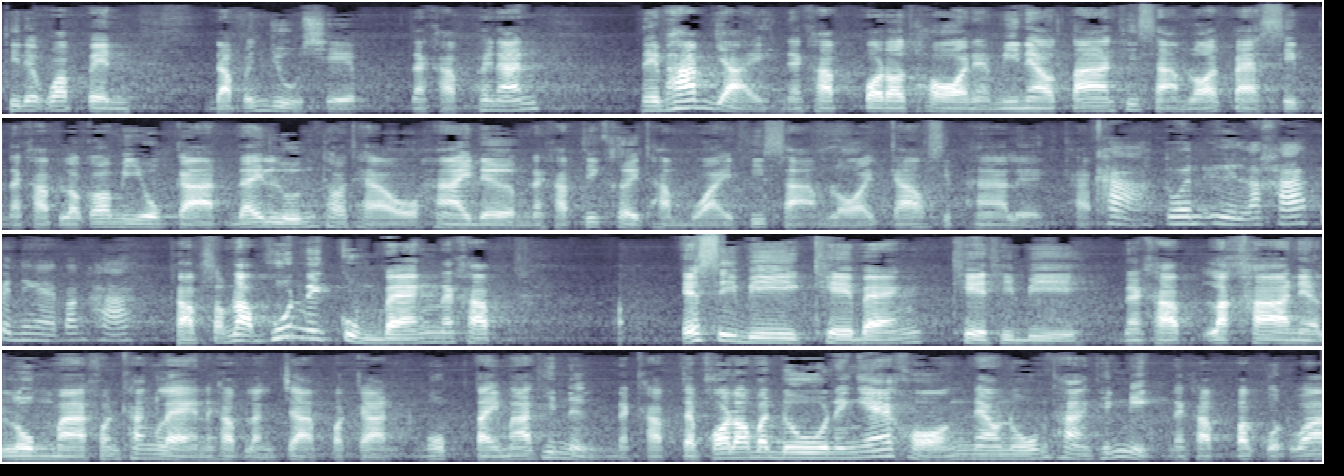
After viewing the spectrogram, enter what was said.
ที่เรียกว่าเป็น W shape นะครับ เพราะฉะนั้นในภาพใหญ่นะครับ ปตทเนี่ยมีแนวต้านที่ 380 นะครับ แล้วก็มีโอกาสได้ลุ้นแถวแถวไฮเดิมนะครับที่เคยทำไว้ที่ 395 เลยครับ ค่ะ ตัวอื่นล่ะคะ เป็นยังไงบ้างคะ ครับสำหรับหุ้นในกลุ่มแบงค์นะครับ SCB KBank KTB นะครับราคาเนี่ยลงมาค่อนข้างแรงนะครับหลังจากประกาศงบไตรมาสที่1นะครับแต่พอเรามาดูในแง่ของแนวโน้มทางเทคนิคนะครับปรากฏว่า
